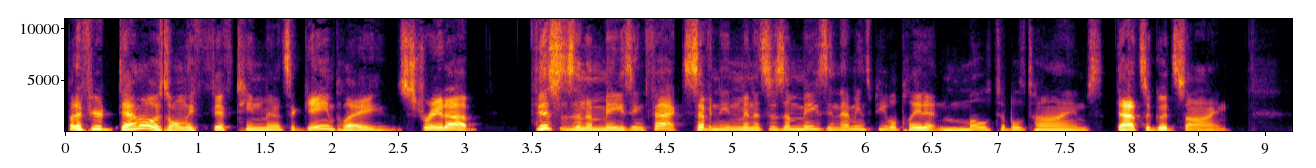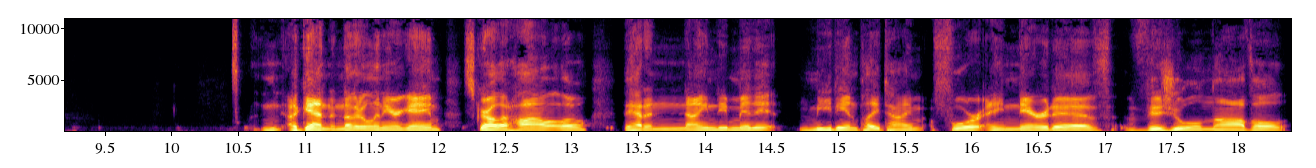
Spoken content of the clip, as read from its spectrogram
But if your demo is only 15 minutes of gameplay, straight up, this is an amazing fact. 17 minutes is amazing. That means people played it multiple times. That's a good sign again, another linear game, Scarlet Hollow. They had a 90 minute median playtime for a narrative visual novel.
